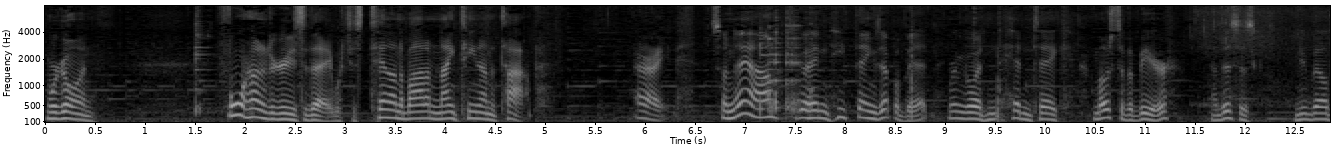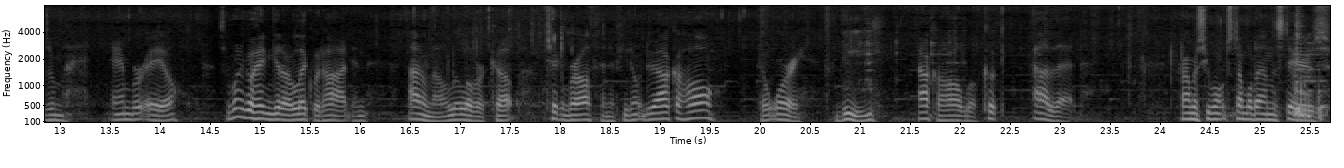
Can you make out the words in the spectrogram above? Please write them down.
We're going 400 degrees today, which is 10 on the bottom, 19 on the top. All right, so now go ahead and heat things up a bit. We're gonna go ahead and, ahead and take most of a beer. Now this is New Belgium Amber Ale. So we're gonna go ahead and get our liquid hot and I don't know, a little over a cup chicken broth. And if you don't do alcohol, don't worry. The alcohol will cook out of that. Promise you won't stumble down the stairs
